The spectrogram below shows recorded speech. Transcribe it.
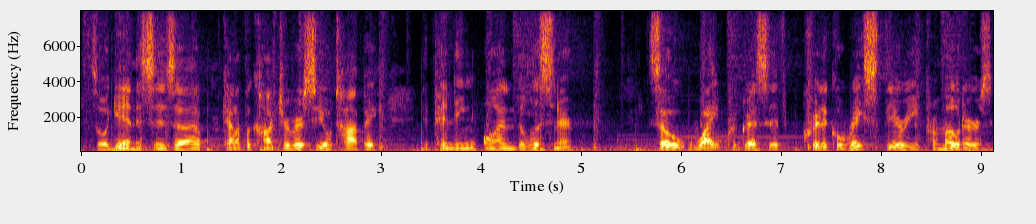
So, again, this is a kind of a controversial topic depending on the listener. So, white progressive critical race theory promoters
